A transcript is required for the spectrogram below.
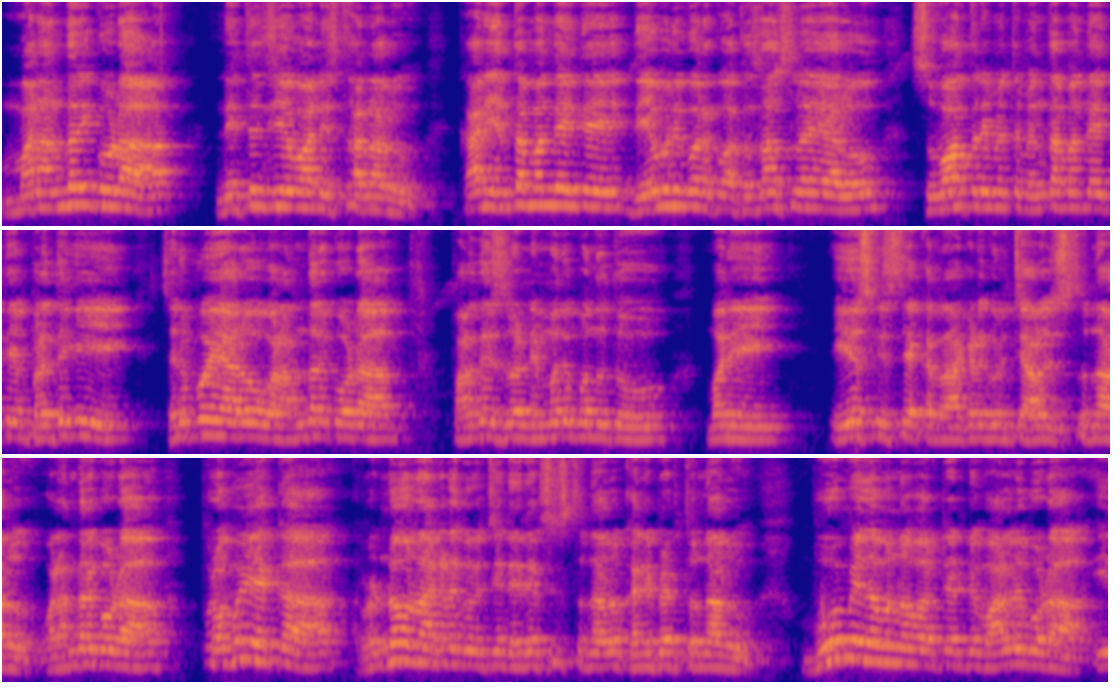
మనందరికీ కూడా నిత్య జీవాన్ని ఇస్తున్నారు. కానీ ఎంతమంది అయితే దేవుని కొరకు అతశాస్త్రులయ్యారో సువార్త నిమిత్తం ఎంతమంది అయితే బ్రతికి చనిపోయారో వారందరూ కూడా పరదేశంలో నెమ్మది పొందుతూ మరి యేసుక్రీస్తు యొక్క రాకడ గురించి ఆలోచిస్తున్నారు. వాళ్ళందరూ కూడా ప్రభు యొక్క రెండవ రాకడ గురించి నిరీక్షిస్తున్నారు కనిపెడుతున్నారు. భూమి మీద ఉన్నటువంటి వాళ్ళు కూడా ఈ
